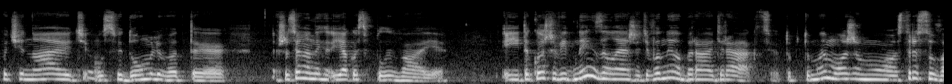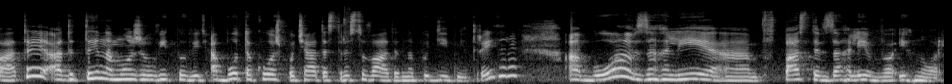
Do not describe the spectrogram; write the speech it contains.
починають усвідомлювати, що це на них якось впливає. І також від них залежить, вони обирають реакцію. Тобто ми можемо стресувати, а дитина може у відповідь або також почати стресувати на подібні тригери, або взагалі е, впасти взагалі в ігнор.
